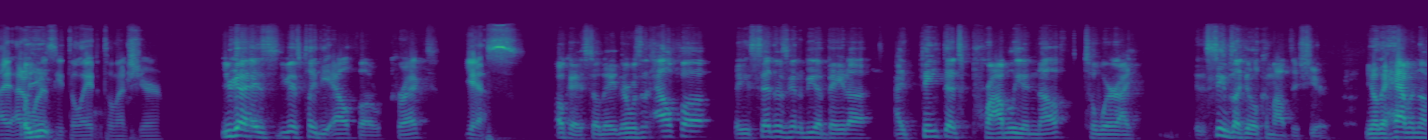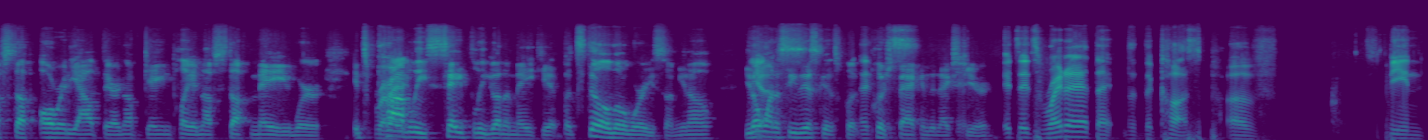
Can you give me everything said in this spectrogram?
I, I don't want to see it delayed until next year. You guys, you guys played the alpha, correct? Yes. Okay, so they there was an alpha. They said there's going to be a beta. I think that's probably enough to where I. It seems like it'll come out this year. You know, they have enough stuff already out there, enough gameplay, enough stuff made where it's Right. probably safely going to make it, but still a little worrisome. You know, you don't want to see this get put pushed It's- back into next year. It's it's right at the the, the cusp of being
